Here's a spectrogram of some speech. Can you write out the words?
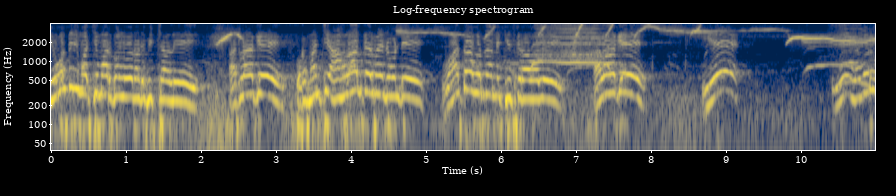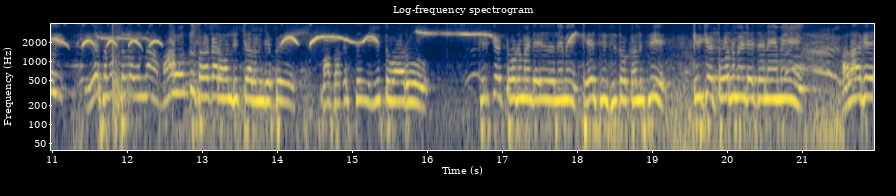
యువతిని మత్స్య మార్గంలో నడిపించాలి. అట్లాగే ఒక మంచి ఆహ్లాదకరమైనటువంటి వాతావరణాన్ని తీసుకురావాలి. అలాగే ఏ ఏ ఎవరు ఏ సమస్యలో ఉన్నా మా వంతు సహకారం అందించాలని చెప్పి మా భగత్ సింగ్ యూత్ వారు క్రికెట్ టోర్నమెంట్ అయితేనేమి కేసీసీతో కలిసి క్రికెట్ టోర్నమెంట్ అయితేనేమి అలాగే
